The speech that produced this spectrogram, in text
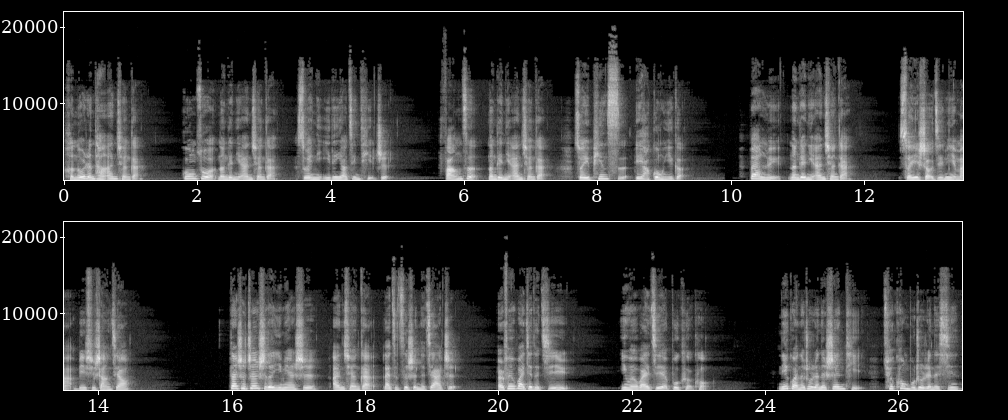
很多人谈安全感，工作能给你安全感，所以你一定要进体制；房子能给你安全感，所以拼死也要供一个；伴侣能给你安全感，所以手机密码必须上交。但是真实的一面是，安全感来自自身的价值，而非外界的给予，因为外界不可控。你管得住人的身体，却控不住人的心。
